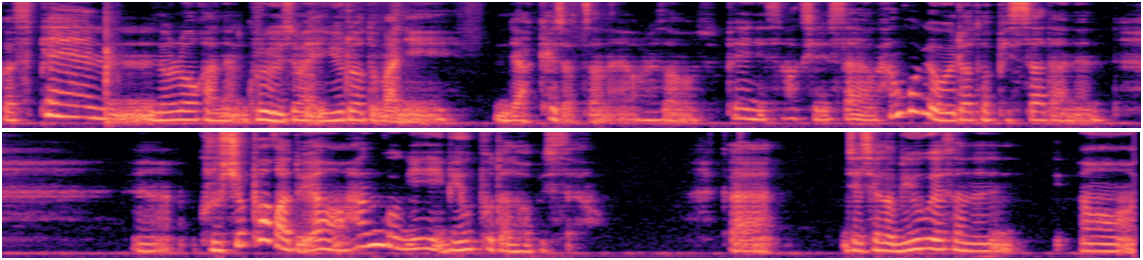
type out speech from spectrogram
그 스페인 놀러 가는 그리고 요즘에 유로도 많이 약해졌잖아요. 그래서 스페인이 확실히 싸요. 한국이 오히려 더 비싸다는 예, 그리고 슈퍼가도요. 한국이 미국보다 더 비싸요. 그러니까 이제 제가 미국에서는 어,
